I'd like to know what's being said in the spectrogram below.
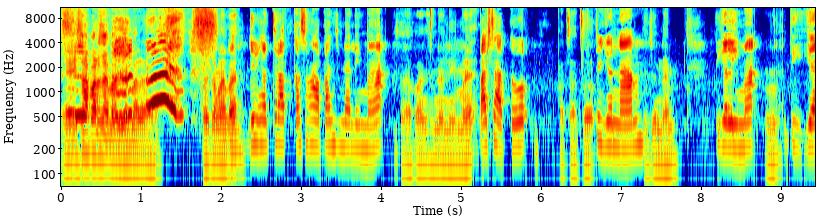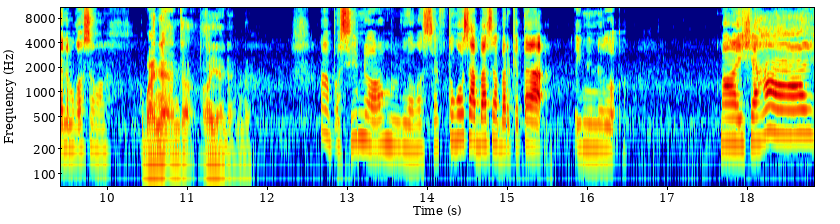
Eh, sabar, sabar, sabar. 08 Jadi ngecerat 0895 895 41 41 76 76 35 360. Kebanyakan, Cok. Oh iya, ada benar. Apa sih ini orang belum juga nge-save? Tunggu sabar-sabar kita ini dulu. Malaysia, hai.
